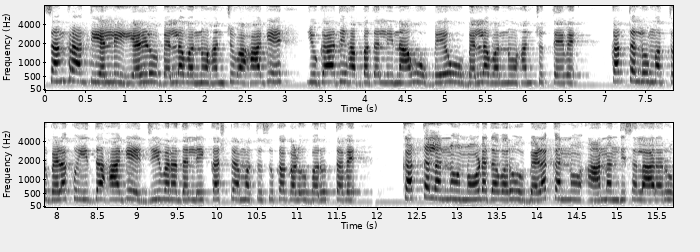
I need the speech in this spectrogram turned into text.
ಸಂಕ್ರಾಂತಿಯಲ್ಲಿ ಎಳ್ಳು ಬೆಲ್ಲವನ್ನು ಹಂಚುವ ಹಾಗೆ ಯುಗಾದಿ ಹಬ್ಬದಲ್ಲಿ ನಾವು ಬೇವು ಬೆಲ್ಲವನ್ನು ಹಂಚುತ್ತೇವೆ. ಕತ್ತಲು ಮತ್ತು ಬೆಳಕು ಇದ್ದ ಹಾಗೆ ಜೀವನದಲ್ಲಿ ಕಷ್ಟ ಮತ್ತು ಸುಖಗಳು ಬರುತ್ತವೆ. ಕತ್ತಲನ್ನು ನೋಡದವರು ಬೆಳಕನ್ನು ಆನಂದಿಸಲಾರರು.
